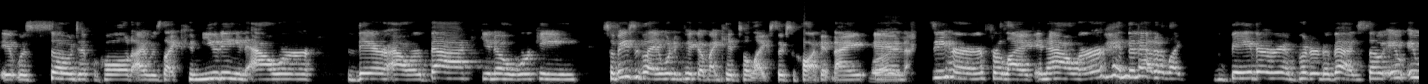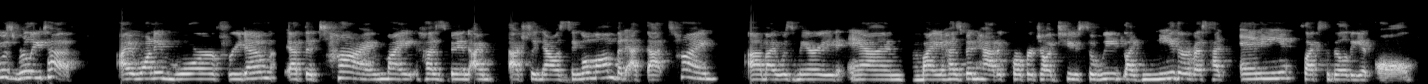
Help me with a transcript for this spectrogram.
it was so difficult. I was like commuting an hour there, hour back, you know, working. So basically, I wouldn't pick up my kid till like six o'clock at night, right. and I'd see her for like an hour, and then had to like bathe her and put her to bed. So it, it was really tough. I wanted more freedom. At the time, my husband, I'm actually now a single mom, but at that time, um, I was married and my husband had a corporate job too. So we, like, neither of us had any flexibility at all.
